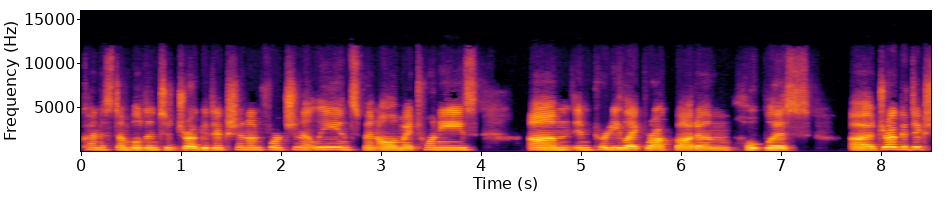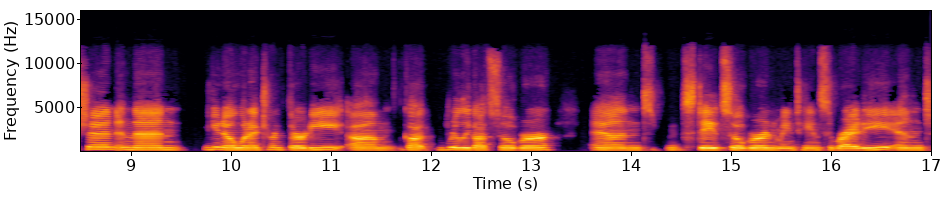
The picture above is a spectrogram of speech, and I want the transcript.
kind of stumbled into drug addiction, unfortunately, and spent all of my 20s um, in pretty like rock bottom, hopeless uh, drug addiction. And then, you know, when I turned 30, um, got really got sober and stayed sober and maintained sobriety. And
